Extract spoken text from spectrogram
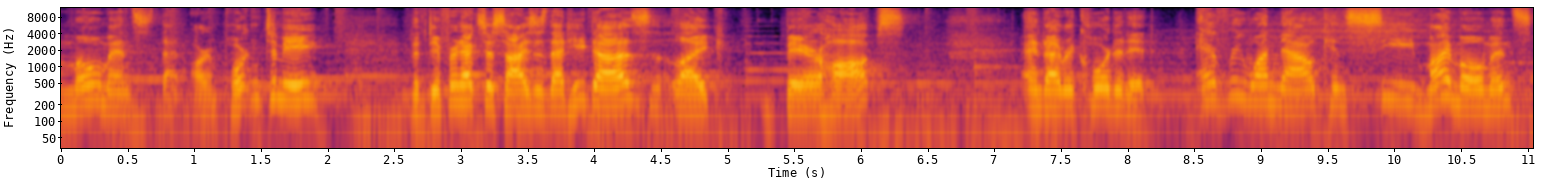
moments that are important to me, the different exercises that he does, like bear hops, and I recorded it. Everyone now can see my moments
